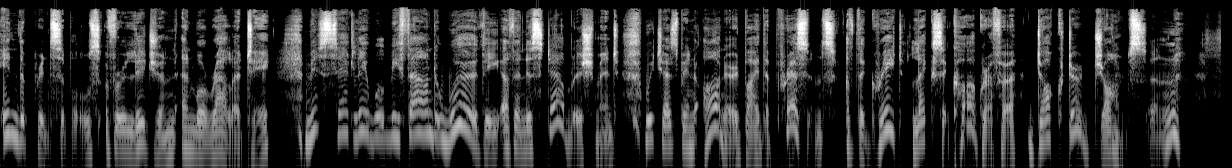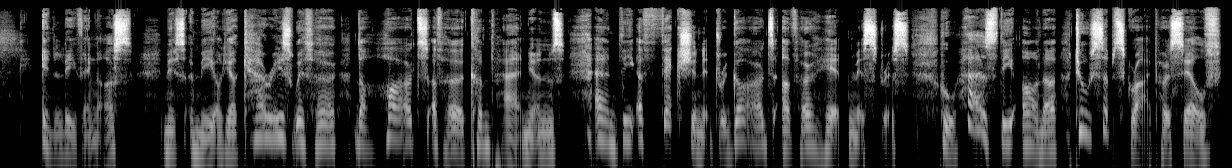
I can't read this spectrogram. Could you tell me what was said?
In the principles of religion and morality, Miss Sedley will be found worthy of an establishment which has been honored by the presence of the great lexicographer, Dr. Johnson. In leaving us, Miss Amelia carries with her the hearts of her companions and the affectionate regards of her headmistress, who has the honour to subscribe herself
